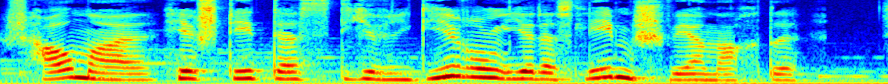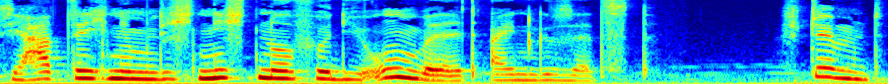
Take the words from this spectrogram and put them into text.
Schau mal, hier steht, dass die Regierung ihr das Leben schwer machte. Sie hat sich nämlich nicht nur für die Umwelt eingesetzt. Stimmt,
